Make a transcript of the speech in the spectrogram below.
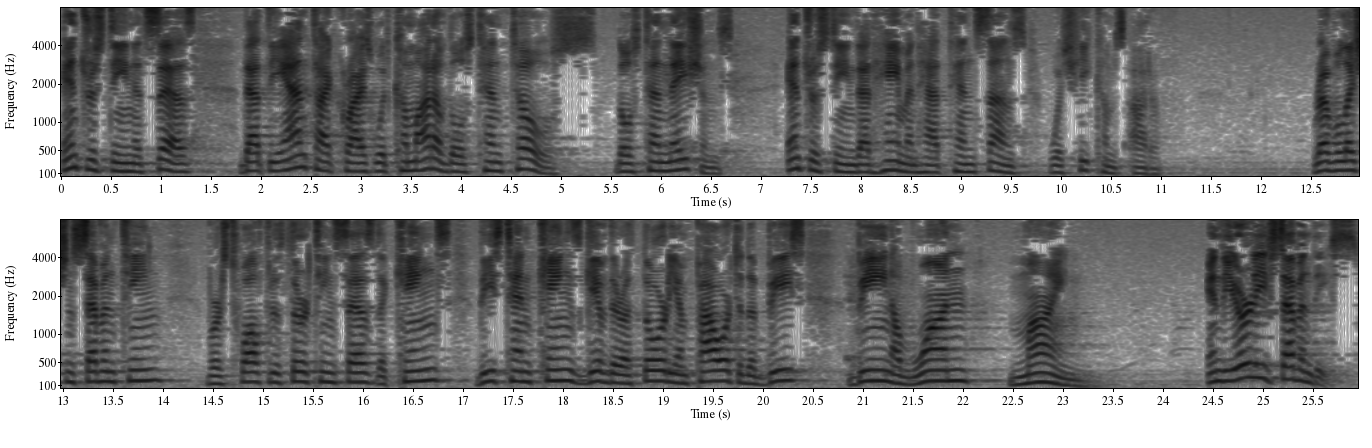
Interesting, it says that the Antichrist would come out of those ten toes, those ten nations. Interesting that Haman had ten sons, which he comes out of. Revelation 17 verse 12 through 13 says, The kings, these ten kings, give their authority and power to the beast, being of one mind. In the early 70s,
